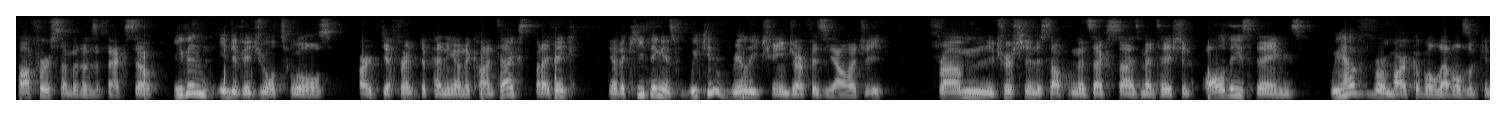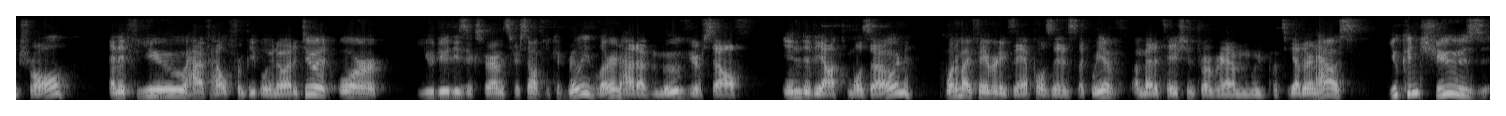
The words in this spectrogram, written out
buffer some of those effects. So even individual tools are different depending on the context. But I think know, the key thing is we can really change our physiology from nutrition to supplements, exercise, meditation, all these things. We have remarkable levels of control. And if you have help from people who know how to do it, or you do these experiments yourself, you could really learn how to move yourself into the optimal zone. One of my favorite examples is like we have a meditation program we put together in house. You can choose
